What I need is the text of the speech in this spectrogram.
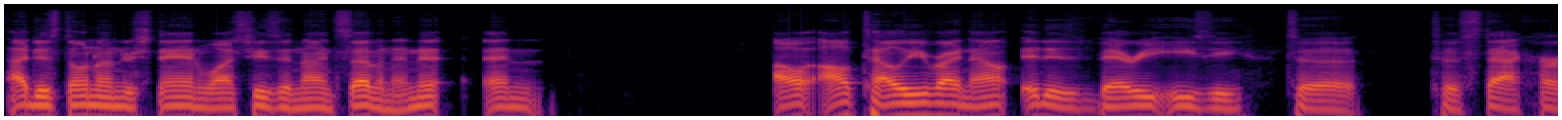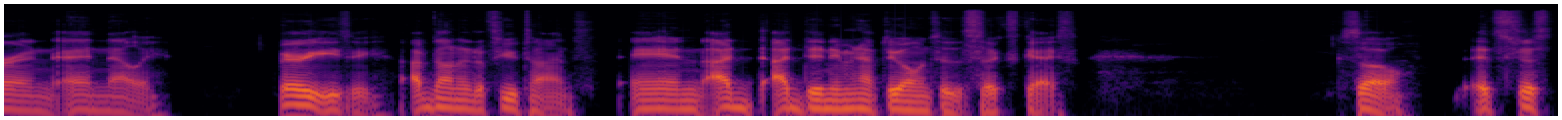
I just don't understand why she's a nine seven. And it and I'll I'll tell you right now, it is very easy to to stack her and, and Nelly. Very easy. I've done it a few times, and I I didn't even have to go into the six case. So it's just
